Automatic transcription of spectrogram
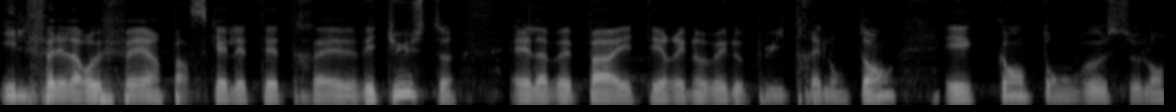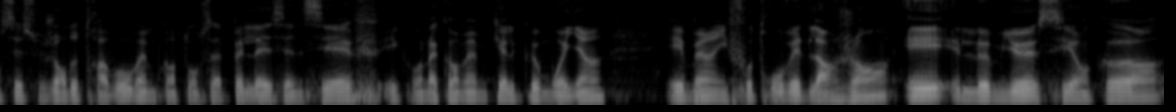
Il fallait la refaire parce qu'elle était très vétuste. Elle n'avait pas été rénovée depuis très longtemps. Et quand on veut se lancer ce genre de travaux, même quand on s'appelle la SNCF et qu'on a quand même quelques moyens, eh bien, il faut trouver de l'argent. Et le mieux, c'est encore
